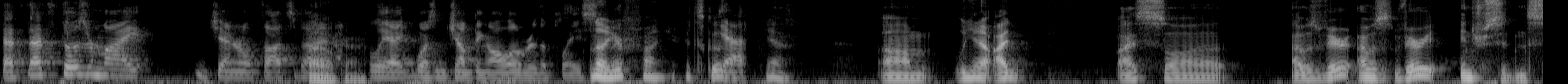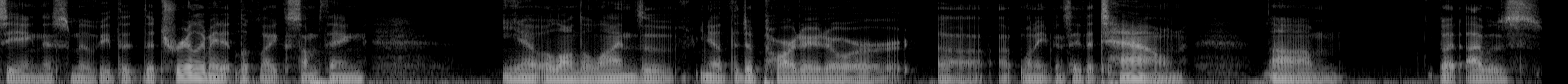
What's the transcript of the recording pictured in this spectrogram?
That that's those are my general thoughts about it. Okay. Hopefully, I wasn't jumping all over the place. No, but- you're fine. It's good. Yeah. Yeah. Um, you know, I I saw I was very I was very interested in seeing this movie. The the trailer made it look like something you know, along the lines of, you know, The Departed or uh I want to even say The Town. Um but I was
